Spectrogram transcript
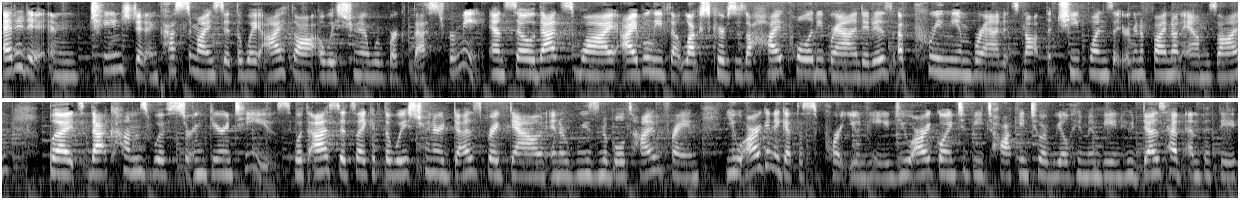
edit it and changed it and customized it the way I thought a waist trainer would work best for me. And so that's why I believe that Lux Curves is a high quality brand. It is a premium brand. It's not the cheap ones that you're gonna find on Amazon, but that comes with certain guarantees. With us, it's like if the waist trainer does break down in a reasonable time frame, you are gonna get the support you need. You are going to be talking to a real human being who does have empathy,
